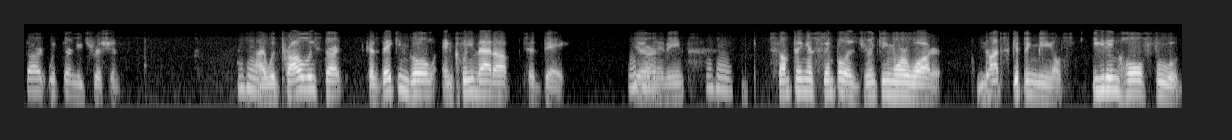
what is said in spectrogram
start with their nutrition. mm-hmm. I would probably start because they can go and clean that up today. You mm-hmm. know what mm-hmm. I mean? Mm-hmm. Something as simple as drinking more water, not skipping meals, eating whole food,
